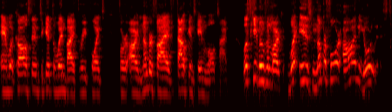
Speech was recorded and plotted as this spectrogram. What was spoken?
and what caused them to get the win by three points for our number five Falcons game of all time. Let's keep moving, Mark. What is number four on your list?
